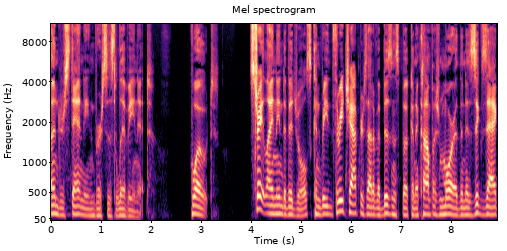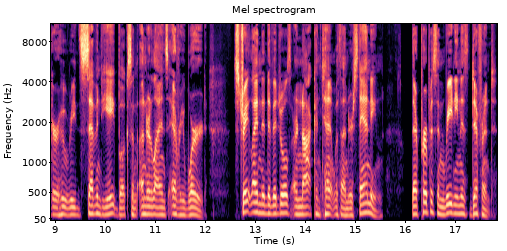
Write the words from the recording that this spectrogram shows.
understanding versus living it. Quote Straight line individuals can read three chapters out of a business book and accomplish more than a zigzagger who reads 78 books and underlines every word. Straight line individuals are not content with understanding. Their purpose in reading is different.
